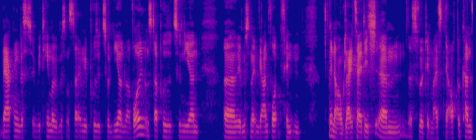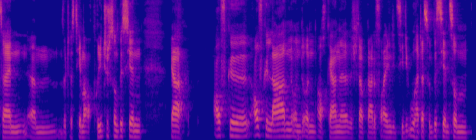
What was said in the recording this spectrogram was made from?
merken, das ist irgendwie Thema, wir müssen uns da irgendwie positionieren oder wollen uns da positionieren. Äh, wir müssen da irgendwie Antworten finden. Genau, und gleichzeitig, ähm, das wird den meisten ja auch bekannt sein, ähm, wird das Thema auch politisch so ein bisschen, ja, aufge, aufgeladen und, und auch gerne, ich glaube gerade vor allem die CDU hat das so ein bisschen zum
